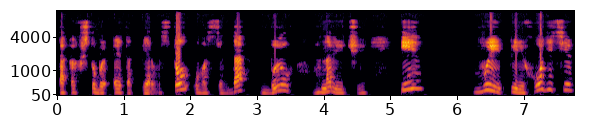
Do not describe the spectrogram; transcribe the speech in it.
Так как, чтобы этот первый стол у вас всегда был в наличии. И вы переходите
